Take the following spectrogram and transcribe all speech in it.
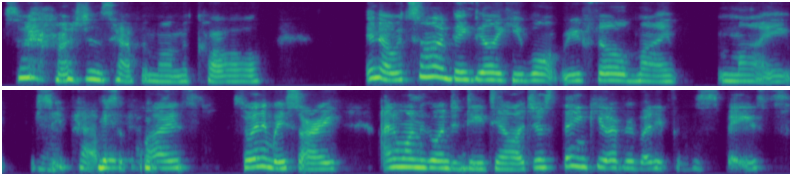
So I just have him on the call. You know, it's not a big deal. Like he won't refill my my CPAP supplies. So anyway, sorry. I don't want to go into detail. I just thank you everybody for the space.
